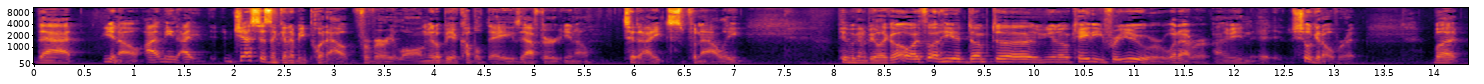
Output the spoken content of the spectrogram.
that, you know, I mean, I, Jess isn't going to be put out for very long. It'll be a couple days after, you know, tonight's finale. People are going to be like, oh, I thought he had dumped, uh, you know, Kaity for you or whatever. I mean, it, she'll get over it. But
